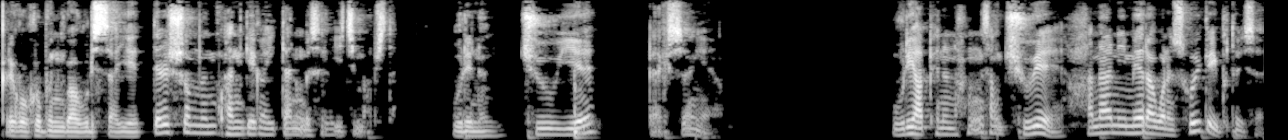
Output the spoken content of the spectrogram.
그리고 그분과 우리 사이에 뗄 수 없는 관계가 있다는 것을 잊지 맙시다. 우리는 주의 백성이에요. 우리 앞에는 항상 주의 하나님의라고 하는 소유격이 붙어 있어요.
